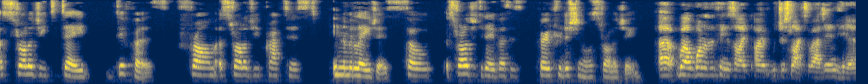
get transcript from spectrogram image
astrology today differs from astrology practiced in the Middle Ages. So astrology today versus very traditional astrology. Uh, well, one of the things I, I, would just like to add in here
